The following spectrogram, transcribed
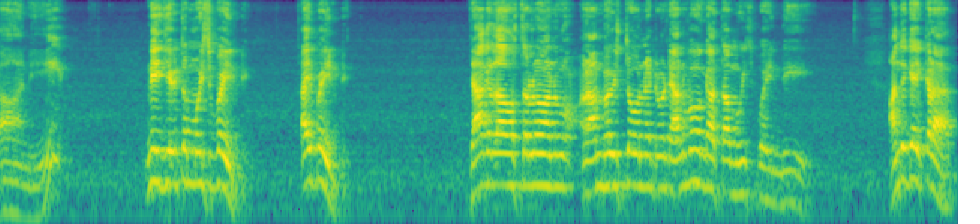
కానీ నీ జీవితం ముగిసిపోయింది అయిపోయింది. జాగ్రత్త అవస్థలో అను అనుభవిస్తూ ఉన్నటువంటి అనుభవం కాస్త ముగిసిపోయింది. అందుకే ఇక్కడ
